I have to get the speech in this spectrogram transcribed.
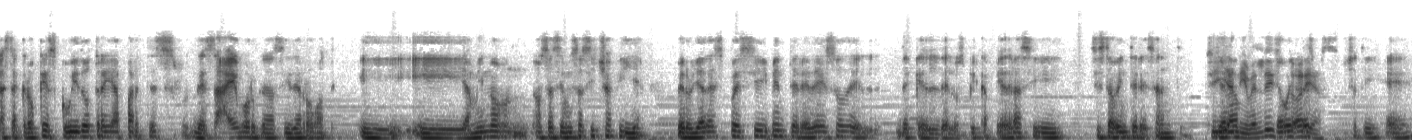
hasta creo que Scooby-Doo traía partes de cyborg, así de robot. Y, y a mí no, o sea, se me hizo así chafilla. Pero ya después sí me enteré de eso, del- de que el de los picapiedras sí, sí estaba interesante. Sí, Ya a nivel de historia. a eh.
